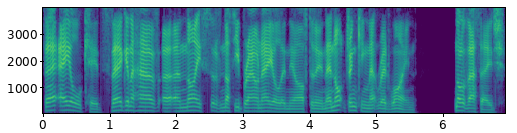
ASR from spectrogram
they're ale kids. They're going to have a, a, nice sort of nutty brown ale in the afternoon. They're not drinking that red wine. Not at that age.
